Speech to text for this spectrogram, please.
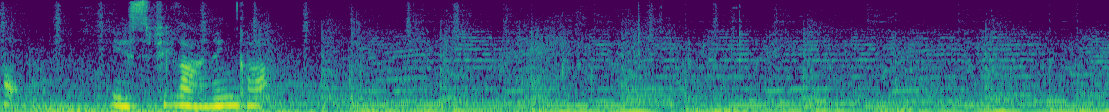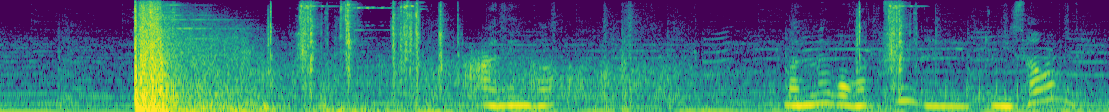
어? ESP가 아닌가? 아닌가? 맞는 것 같은데 좀 이상한데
